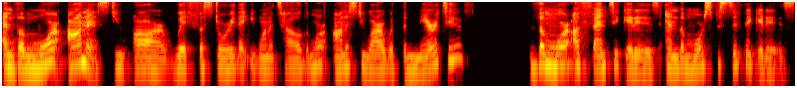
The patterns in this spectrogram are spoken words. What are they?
And the more honest you are with the story that you want to tell, the more honest you are with the narrative, the more authentic it is and the more specific it is.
